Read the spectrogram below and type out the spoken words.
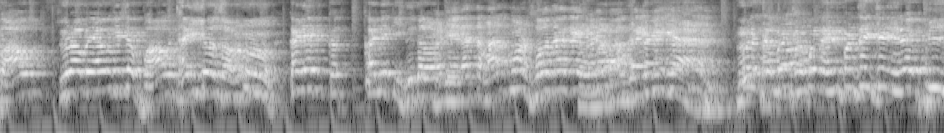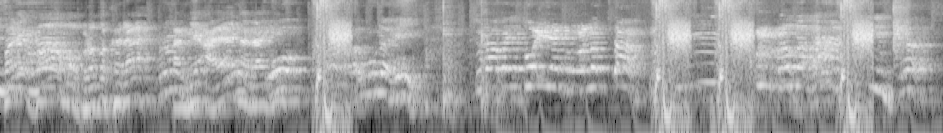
ભાવ સુરાભાઈ આવું કે ભાવ થઈ ગયો છે હમ. કને કને કીધું તમારે? તમારા ભાવ. મને તમને ખબર નહીં પડતી કે એના પી પણ હા મોકળો તો ખરા. અમે આયા ને રાજી ઓ, નહીં. સુરાભાઈ તોય લે મનતા મારો છે તો તમારે તમારે. તોડી ભેગો એના નાખો.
